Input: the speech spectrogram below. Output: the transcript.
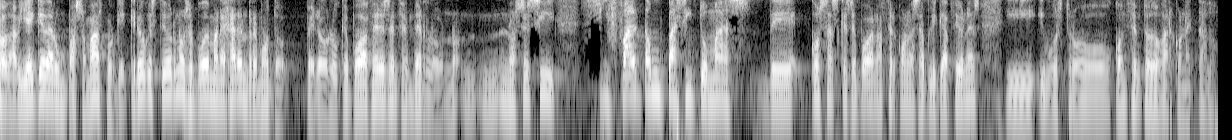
todavía hay que dar un paso más, porque creo que este horno se puede manejar en remoto, pero lo que puedo hacer es encenderlo. No, sé si, si falta un pasito más de cosas que se puedan hacer con las aplicaciones y, y vuestro concepto de hogar conectado.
